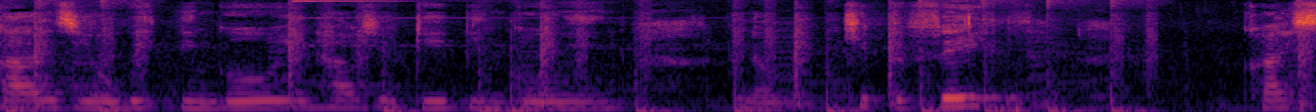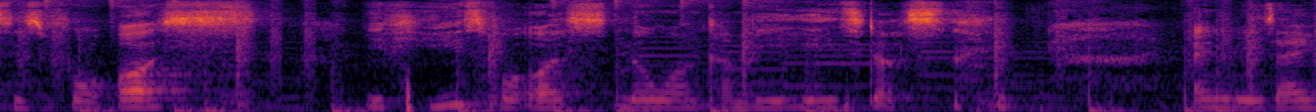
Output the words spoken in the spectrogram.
How's your week been going? How's your day been going? You know, keep the faith Christ is for us. If He's for us, no one can be against us. Anyways, I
